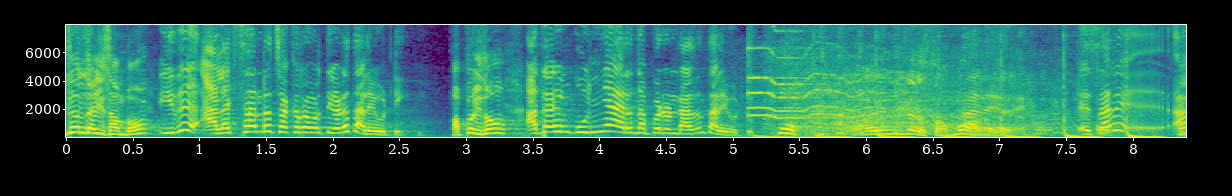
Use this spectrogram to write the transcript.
ഇതെന്താ ഈ സംഭവം? ഇത് അലക്സാണ്ടർ ചക്രവർത്തിയുടെ തലയൊട്ടി. അപ്പൊ ഇതോ? അദ്ദേഹം കുഞ്ഞായിരുന്നപ്പോഴുണ്ടായിരുന്നു തലയൊട്ടി. ഓ, ഭയങ്കര അതെ സംഭവമാണ് അതെ. ഏ, സാറേ ആ,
